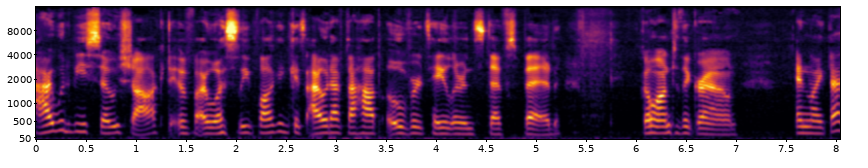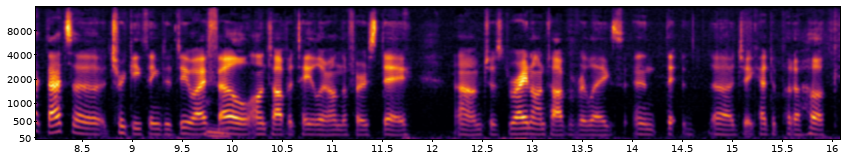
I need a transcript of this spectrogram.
I would be so shocked if I was sleepwalking because I would have to hop over Taylor and Steph's bed, go onto the ground, and like that. That's a tricky thing to do. I mm. fell on top of Taylor on the first day, um, just right on top of her legs, and th- uh, Jake had to put a hook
